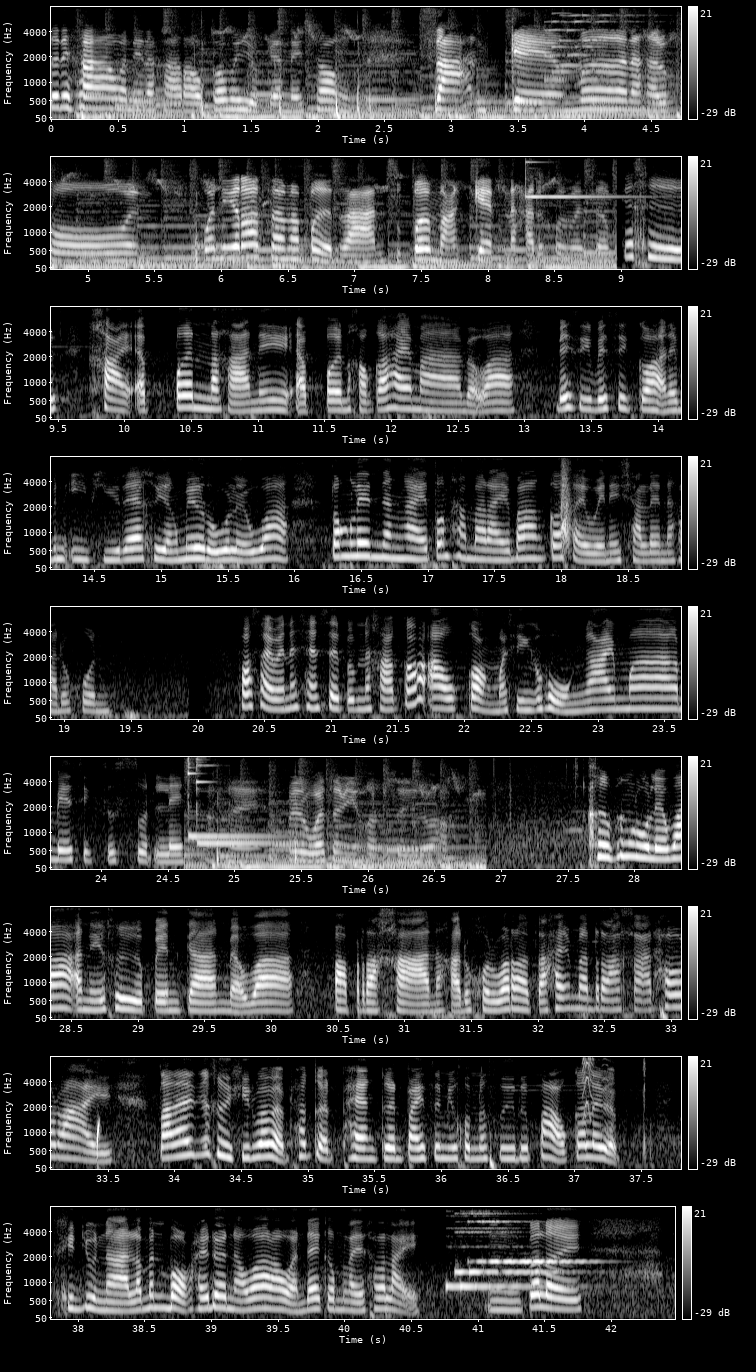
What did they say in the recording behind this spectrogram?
สวัสดีค่ะ วันนี้นะคะเราก็มาอยู่กันในช่องซานเกมเมอร์นะคะทุกคน วันนี้เราจะมาเปิดร้านซูเปอร์มาร์เก็ตนะคะทุกคนมันจะก็คือขายแอปเปิลนะคะ นี่แอปเปิลเขาก็ให้มาแบบว่าเบสิกเบสิกก่อนอันนี้เป็น EP แรกคือยังไม่รู้เลยว่าต้องเล่นยังไงต้องทำอะไรบ้างก็ใส่ไว้ในชั้นเลยนะคะทุกคน พอใส่ไว้ในชั้นเสร็จปุ๊บนะคะ ก็เอากล่องมาทิ้งโอ้โหง่ายมากเบสิกสุดๆเลย โอเคไม่รู้ว่าจะมีคนซื้อหรือเปล่า คือเพิ่งรู้เลยว่าอันนี้คือเป็นการแบบว่าปรับราคานะคะ ทุกคนว่าเราจะให้มันราคาเท่าไหร่ ตอนแรกก็คือคิดว่าแบบถ้าเกิดแพงเกินไปจะมีคนมาซื้อหรือเปล่าก็เลยแบบคิดอยู่นานแล้วมันบอกให้ด้วยนะว่าเราอะได้กำไรเท่าไหร่ อืมก็เลย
